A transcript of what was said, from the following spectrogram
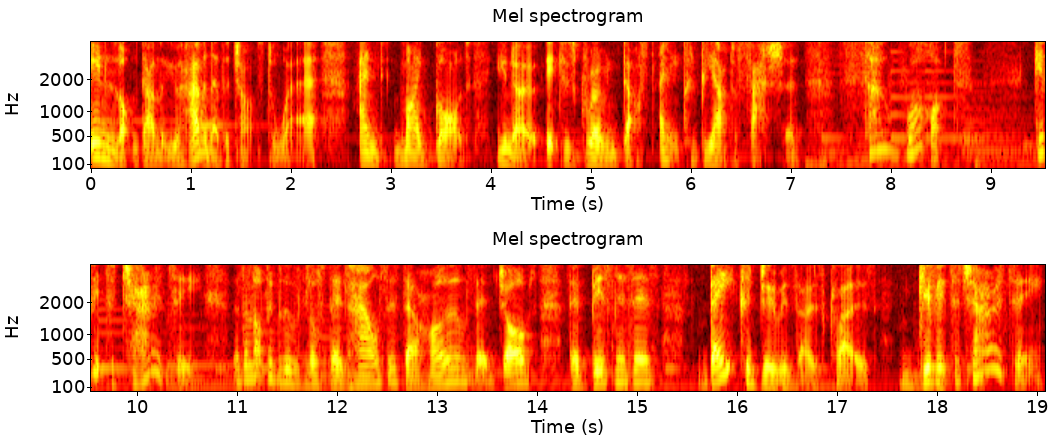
in lockdown that you haven't had the chance to wear. And my God, you know, it is growing dust and it could be out of fashion. So what? give it to charity. There's a lot of people who have lost their houses, their homes, their jobs, their businesses they could do with those clothes. Give it to charity.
